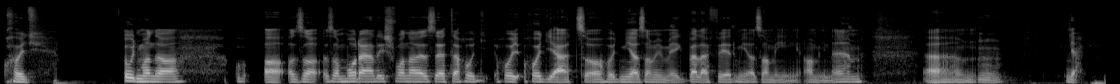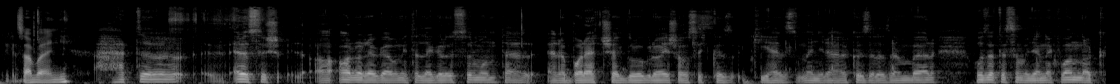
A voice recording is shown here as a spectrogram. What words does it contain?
hogy úgymond a, a, az, a, az a morális vonal ezzel, te hogy, hogy, hogy játszol, hogy mi az, ami még belefér, mi az, ami, ami nem. Um, mm. Ja, igazából ennyi. Hát először is arra reagálva, amit a legelőször mondtál, erre a barátság dologra, és ahhoz, hogy köz, kihez mennyire áll közel az ember, hozzáteszem, hogy ennek vannak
